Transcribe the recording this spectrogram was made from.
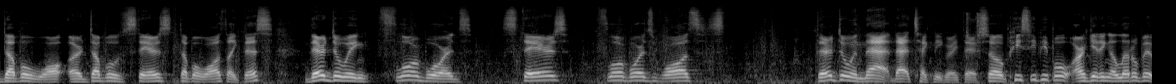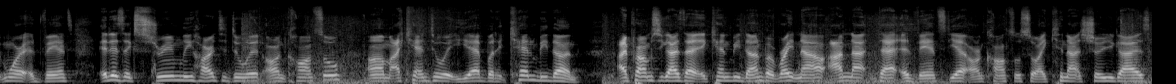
double wall or double stairs, double walls like this, they're doing floorboards, stairs, floorboards, walls, they're doing that that technique right there. So pc people are getting a little bit more advanced. It is extremely hard to do it on console. Um, i can't do it yet but it can be done. I promise you guys that it can be done, but right now I'm not that advanced yet on console, so I cannot show you guys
